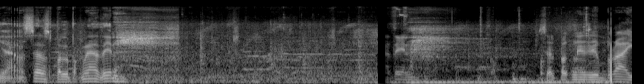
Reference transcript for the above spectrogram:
Yan, salpak natin. Natin. Salpak ni Bray.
